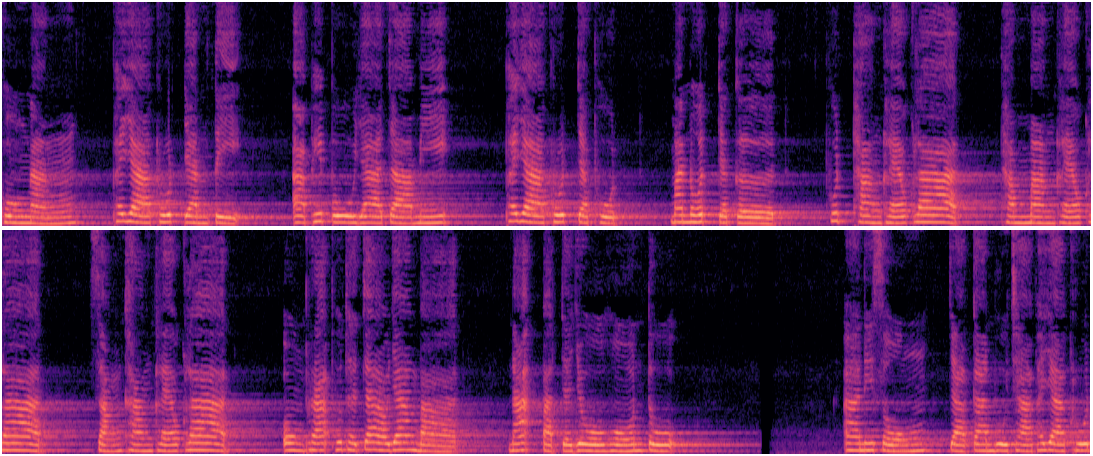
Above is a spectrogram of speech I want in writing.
คงหนังพยาครุฑยันติ อภิปูยาจามิพยาครุฑจะผุด มนุษย์จะเกิด พุทธังแคล้วคลาดธรรมังแคล้วคลาด สังฆังแคล้วคลาด องค์พระพุทธเจ้าย่างบาท ณ ปัจจโยโหนตุ อานิสงส์จากการบูชาพญาครุฑ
